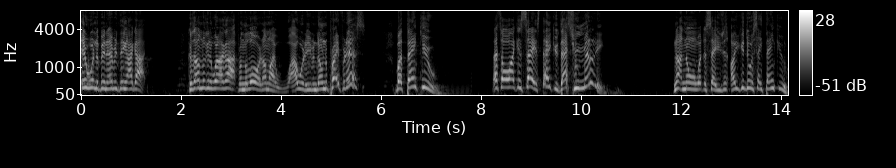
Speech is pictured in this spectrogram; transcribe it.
it wouldn't have been everything I got. Because I'm looking at what I got from the Lord. And I'm like, I wouldn't even known to pray for this. But thank you. That's all I can say is thank you. That's humility. Not knowing what to say. You just all you can do is say thank you.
